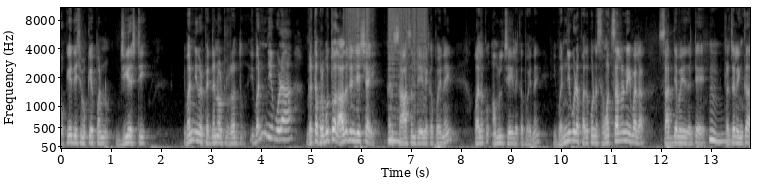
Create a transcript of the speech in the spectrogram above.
ఒకే దేశం ఒకే పన్ను జిఎస్టీ ఇవన్నీ కూడా పెద్ద నోట్లు రద్దు. ఇవన్నీ కూడా గత ప్రభుత్వాలు ఆలోచన చేశాయి. కానీ సాహసం చేయలేకపోయినాయి వాళ్ళకు అమలు చేయలేకపోయినాయి. ఇవన్నీ కూడా పదకొండు సంవత్సరాల్లోనే ఇవాళ సాధ్యమయ్యేదంటే ప్రజలు ఇంకా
